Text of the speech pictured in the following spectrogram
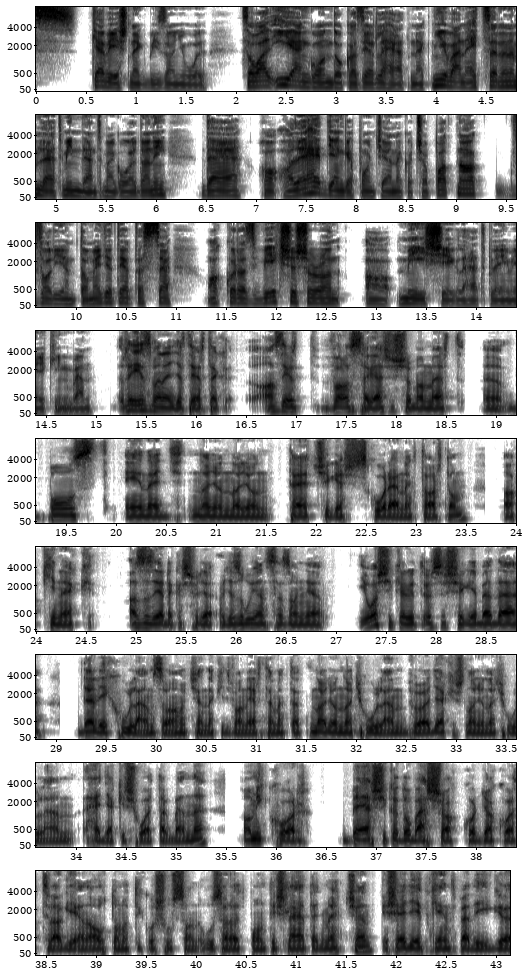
kevésnek bizonyul, Szóval ilyen gondok azért lehetnek. Nyilván egyszerre nem lehet mindent megoldani, de ha, ha lehet gyenge pontja ennek a csapatnak, Zoli nem tudom, egyetértesz akkor az végső soron a mélység lehet playmakingben. Részben egyetértek, azért valószínűleg elsősorban, mert bones én egy nagyon-nagyon tehetséges szkórernek tartom, akinek az az érdekes, hogy, a, hogy az újon szezonja jól sikerült összességében, de de elég hullámzóan, hogyha ennek így van értelme. Tehát nagyon nagy hullámvölgyek és nagyon nagy hullámhegyek is voltak benne. Amikor beesik a dobásra, akkor gyakorlatilag ilyen automatikus 20, 25 pont is lehet egy meccsen, és egyébként pedig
